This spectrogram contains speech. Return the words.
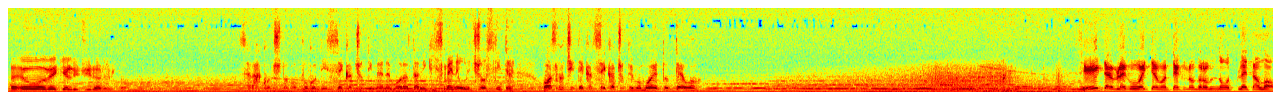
Е, ова веќе личи на нешто. Зракот што го погоди секачот и мене мора да ни ги смени личностите. Ова значи дека секачот е во моето тело. Сите влегувајте во техногромното летало.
